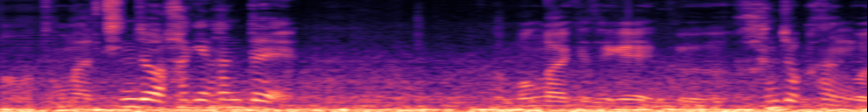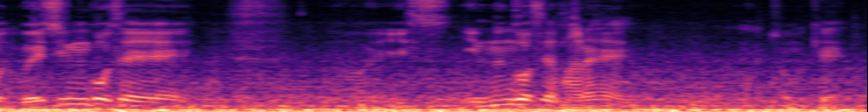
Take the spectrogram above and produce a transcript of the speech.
어, 정말 친절하긴 한데 어, 뭔가 이렇게 되게 그 한적한 곳, 외진 곳에 어, 있, 있는 것에 반해 좀 이렇게 어,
